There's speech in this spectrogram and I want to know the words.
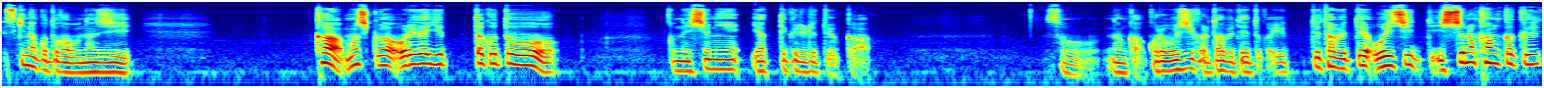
きなことが同じかもしくは俺が言ったことをこの一緒にやってくれるというか。そう。なんかこれ美味しいから食べてとか言って食べて美味しいって一緒の感覚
